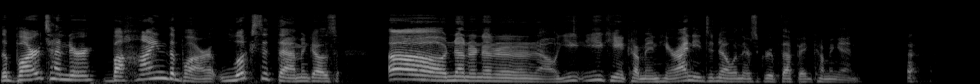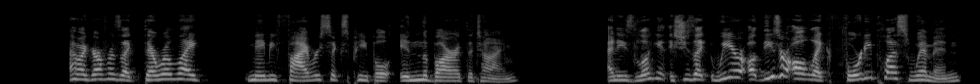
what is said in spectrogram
The bartender behind the bar looks at them and goes, "Oh no no no no no no! You you can't come in here. I need to know when there's a group that big coming in." and my girlfriend's like, there were like maybe five or six people in the bar at the time, and he's looking. She's like, "We are. all- These are all like forty plus women,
